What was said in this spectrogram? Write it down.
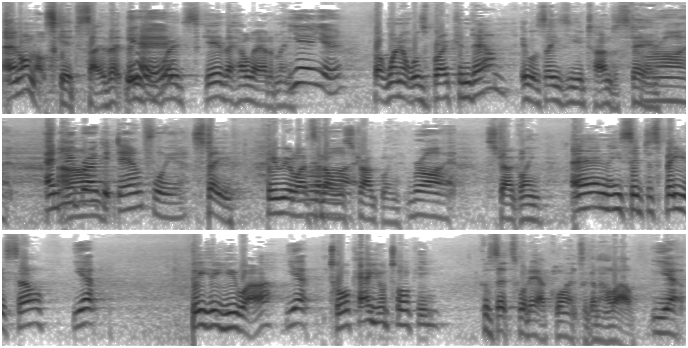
And I'm not scared to say that. The Yeah. words scare the hell out of me. Yeah, yeah. But when it was broken down, it was easier to understand. Right. And who Um, broke it down for you? Steve, he realised that I was struggling, Right. struggling, and he said, just be yourself, Yep. be who you are, Yep. talk how you're talking, because that's what our clients are going to love. Yep.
